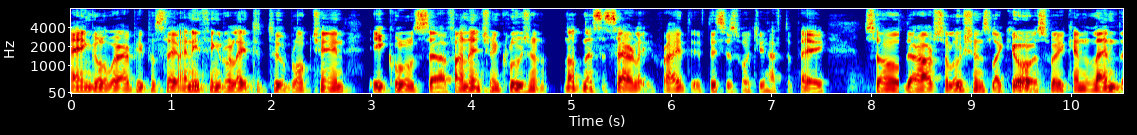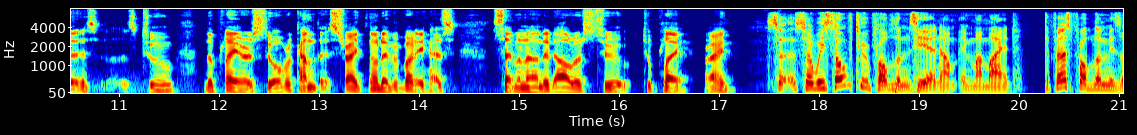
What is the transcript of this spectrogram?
angle where people say anything related to blockchain equals uh, financial inclusion. Not necessarily, right? If this is what you have to pay. So there are solutions like yours where you can lend this to the players to overcome this, right? Not everybody has seven hundred dollars to to play, right? So so we solve two problems here in, um, in my mind. The first problem is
